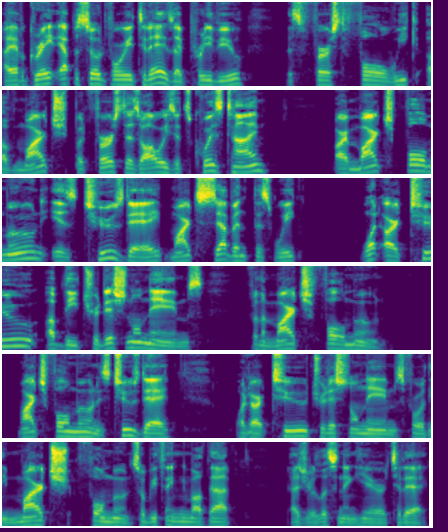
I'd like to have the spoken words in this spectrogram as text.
I have a great episode for you today as I preview this first full week of March. But first, as always, it's quiz time. Our March full moon is Tuesday, March 7th this week. What are two of the traditional names for the March full moon? March full moon is Tuesday. What are two traditional names for the March full moon? So be thinking about that as you're listening here today.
